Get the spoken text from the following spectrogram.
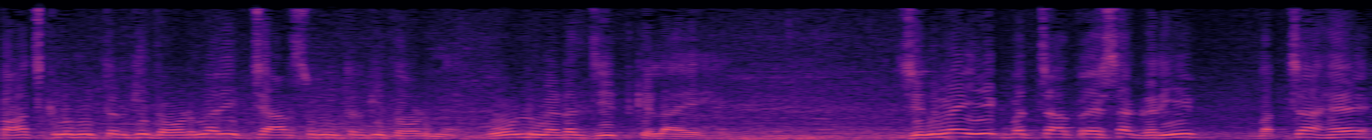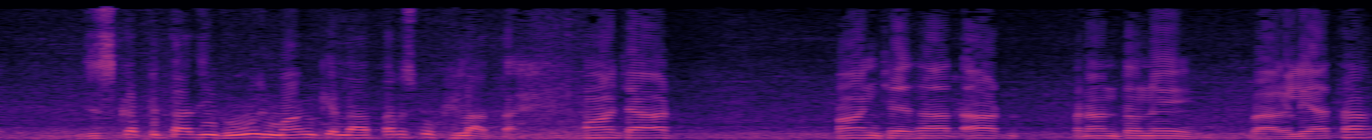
पाँच किलोमीटर की दौड़ में एक चार मीटर की दौड़ में गोल्ड मेडल जीत के लाए हैं। जिनमें एक बच्चा तो ऐसा गरीब बच्चा है जिसका पिताजी रोज मांग के लाता उसको खिलाता है। पाँच आठ पाँच छः सात आठ प्रांतों ने भाग लिया था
